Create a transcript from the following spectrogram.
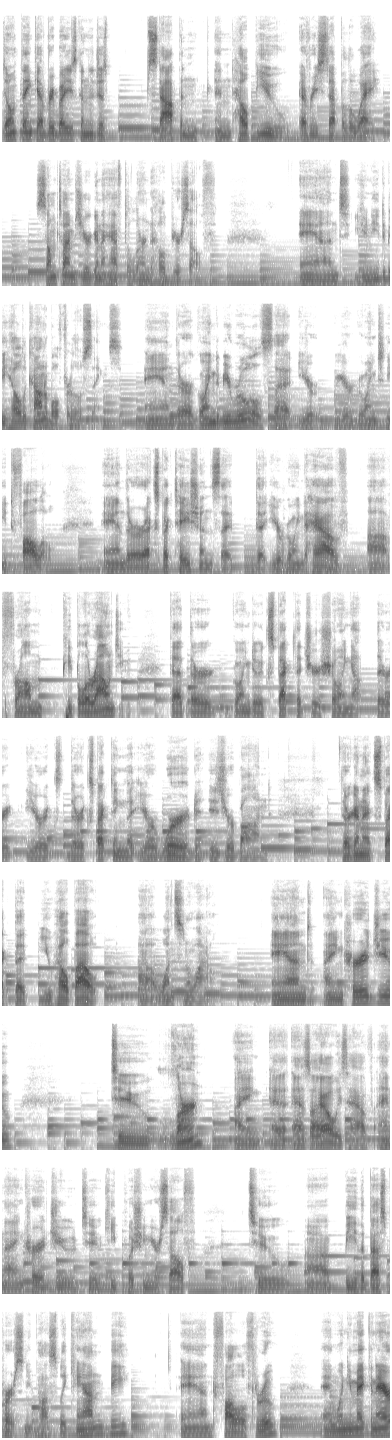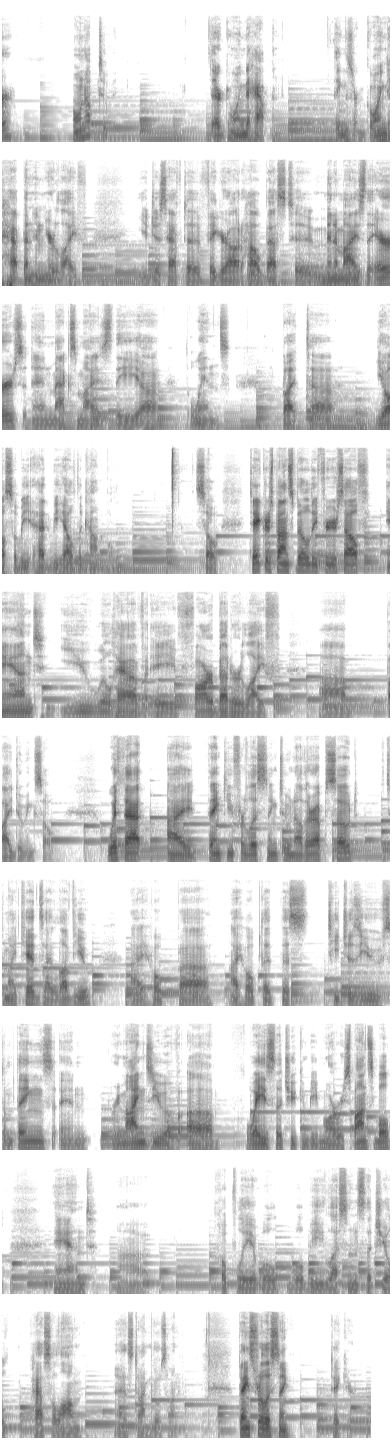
Don't think everybody's going to just stop and, and help you every step of the way. Sometimes you're going to have to learn to help yourself. And you need to be held accountable for those things. And there are going to be rules that you're you're going to need to follow. And there are expectations that, that you're going to have uh, from people around you that they're going to expect that you're showing up. They're you're they're expecting that your word is your bond they're going to expect that you help out uh, once in a while. And I encourage you to learn, I, as I always have, and I encourage you to keep pushing yourself to uh, be the best person you possibly can be and follow through. And when you make an error, own up to it. They're going to happen. Things are going to happen in your life you just have to figure out how best to minimize the errors and maximize the, uh, the wins. But uh, you also be, had to be held accountable. So take responsibility for yourself, and you will have a far better life uh, by doing so. With that, I thank you for listening to another episode. To my kids, I love you. I hope uh, I hope that this teaches you some things and reminds you of uh, ways that you can be more responsible, and uh, hopefully it will will be lessons that you'll pass along as time goes on. Thanks for listening. Take care.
